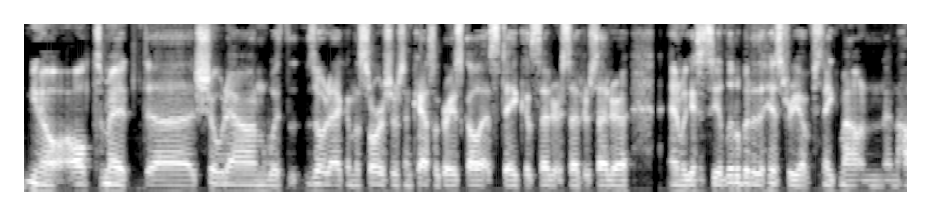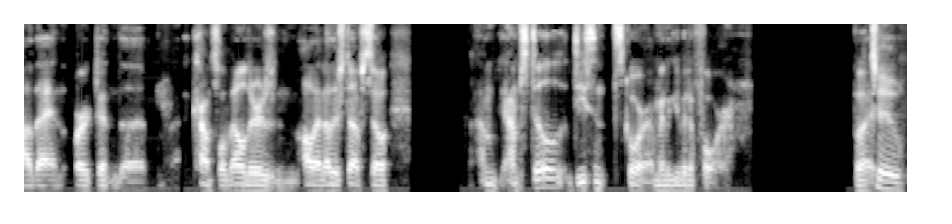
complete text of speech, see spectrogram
you know, ultimate uh, showdown with Zodak and the Sorcerers and Castle Grayskull at stake, et cetera, et cetera, et cetera. And we get to see a little bit of the history of Snake Mountain and how that worked and the Council of Elders and all that other stuff. So I'm I'm still decent score. I'm going to give it a four. But Two.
